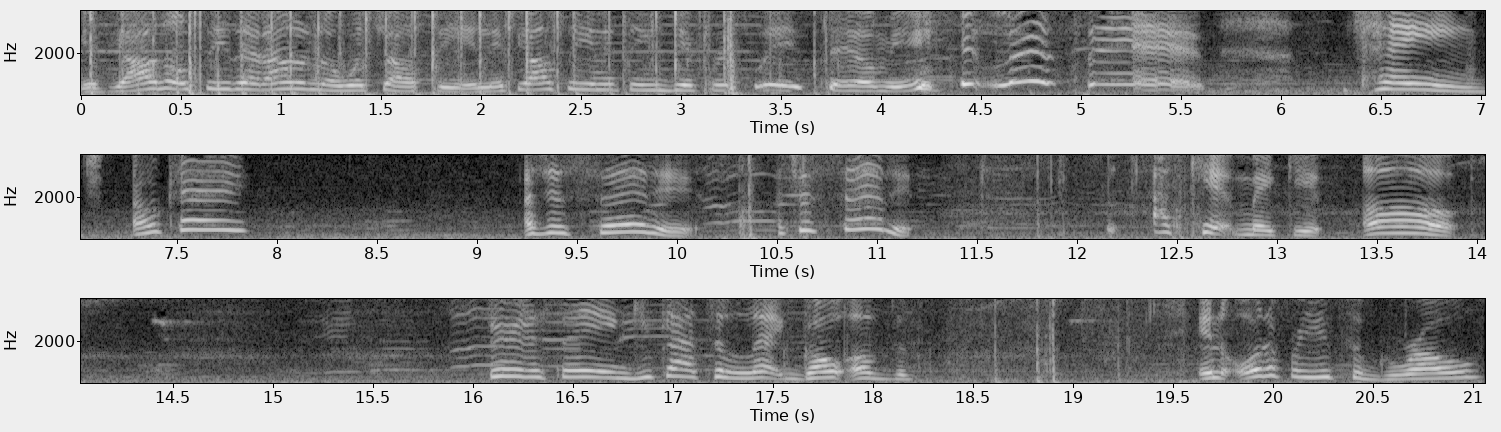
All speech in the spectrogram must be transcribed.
If y'all don't see that, I don't know what y'all see. And if y'all see anything different, please tell me. Listen, change, okay? I just said it. I just said it. I can't make it up. Spirit is saying you got to let go of the. In order for you to grow,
